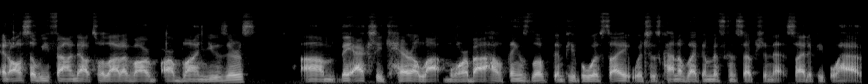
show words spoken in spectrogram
and also, we found out to a lot of our, our blind users um, they actually care a lot more about how things look than people with sight, which is kind of like a misconception that sighted people have.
